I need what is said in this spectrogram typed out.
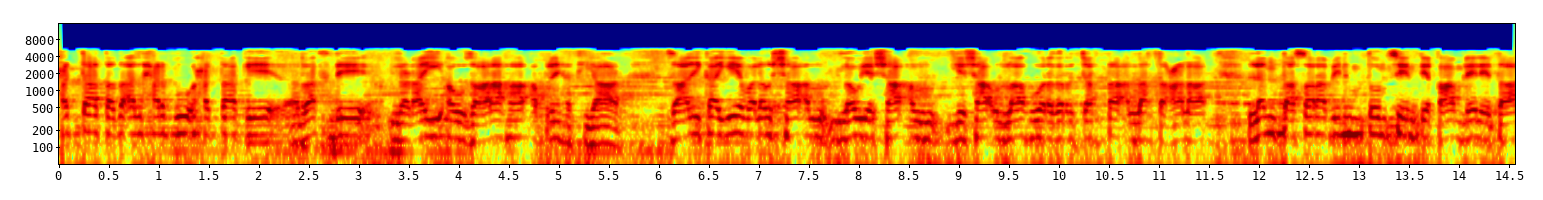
حتیٰ تد الحرب، حتیٰ کہ رکھ دے لڑائی اوزارہ اپنے ہتھیار۔ ظالی کا یہ ولو شاء لو یشاء یشاء اللہ، اور اگر چاہتا اللہ تعالی، لن تصر بنہم تو ان سے انتقام لے لیتا۔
